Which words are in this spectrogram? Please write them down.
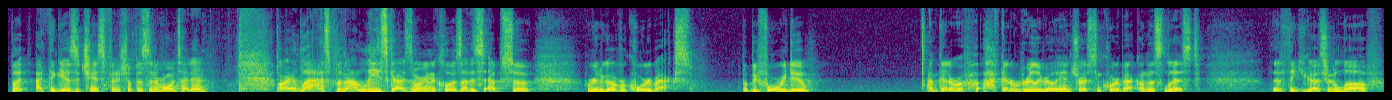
But I think he has a chance to finish up as the number one tight end. All right, last but not least, guys, and we're going to close out this episode. We're going to go over quarterbacks. But before we do, I've got a, I've got a really, really interesting quarterback on this list that I think you guys are going to love.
